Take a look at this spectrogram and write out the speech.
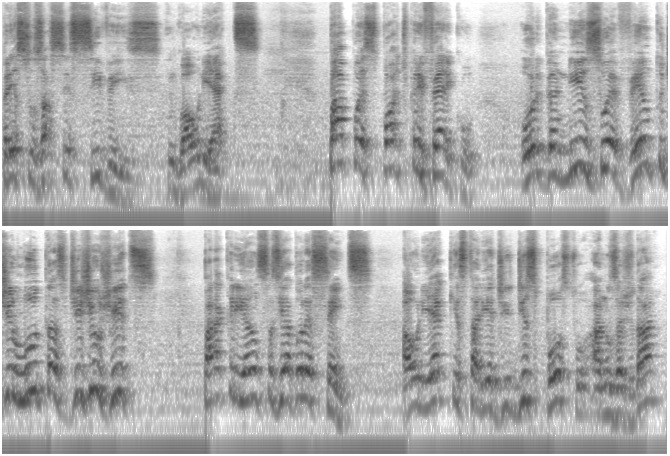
preços acessíveis, igual a Uniex. Papo Esporte Periférico organiza o evento de lutas de jiu-jitsu para crianças e adolescentes. A Uniec estaria disposto a nos ajudar?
